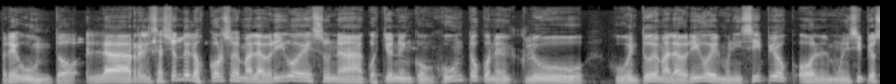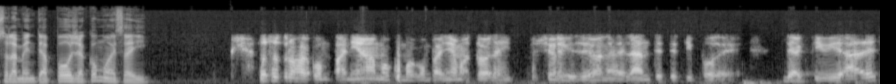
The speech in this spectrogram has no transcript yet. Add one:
Pregunto, ¿la realización de los cursos de Malabrigo es una cuestión en conjunto con el Club Juventud de Malabrigo y el municipio o el municipio solamente apoya? ¿Cómo es ahí? Nosotros acompañamos, como acompañamos a todas las instituciones que llevan adelante este tipo de, actividades.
